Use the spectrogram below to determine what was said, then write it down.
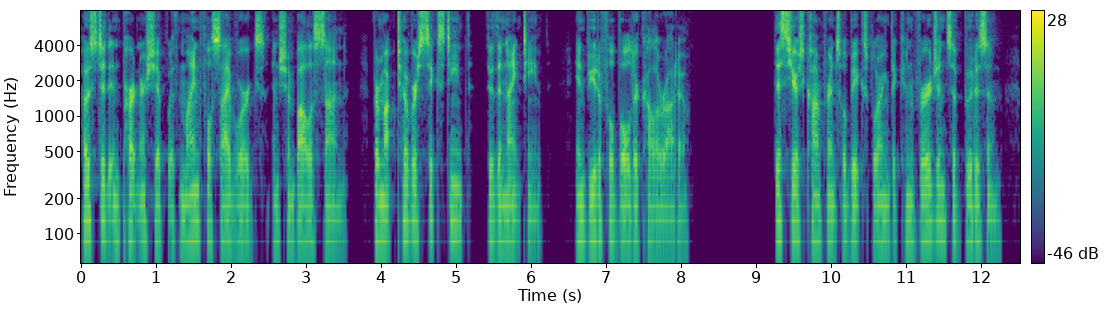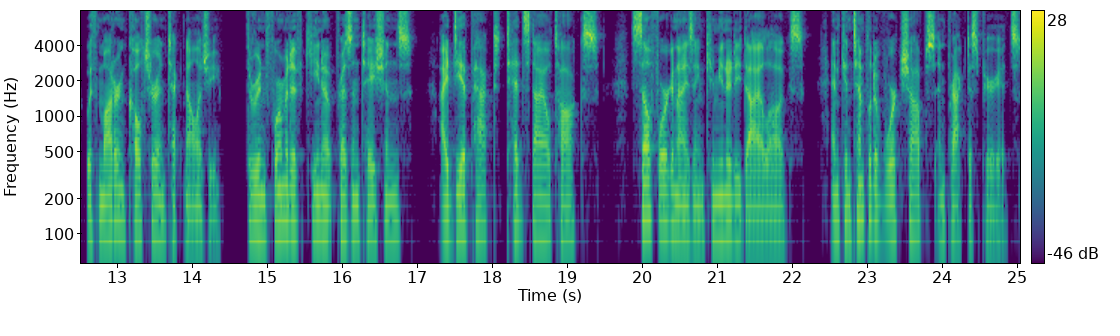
hosted in partnership with Mindful Cyborgs and Shambhala Sun from October 16th through the 19th in beautiful Boulder, Colorado. This year's conference will be exploring the convergence of Buddhism with modern culture and technology through informative keynote presentations, idea packed TED style talks, self organizing community dialogues, and contemplative workshops and practice periods.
